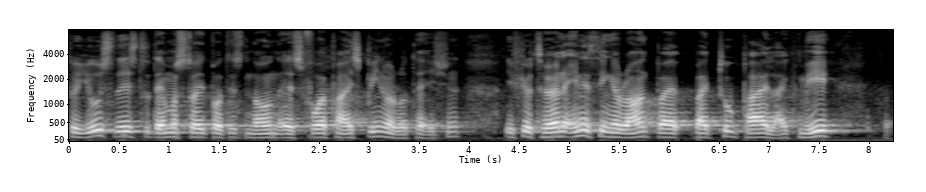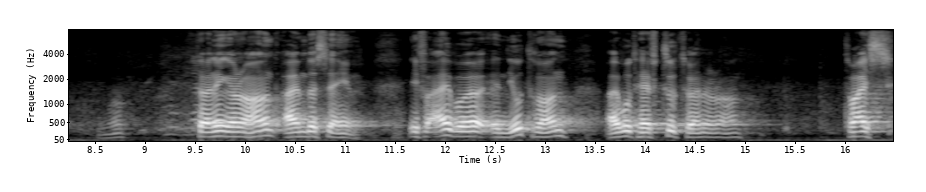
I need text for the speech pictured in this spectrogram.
to use this to demonstrate what is known as 4 pi spinor rotation. If you turn anything around by, by 2 pi like me, turning around, I'm the same. If I were a neutron, I would have to turn around twice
